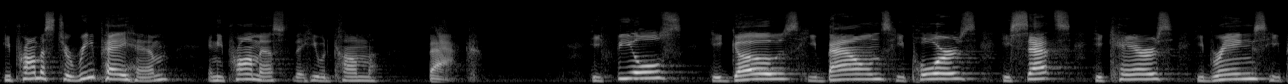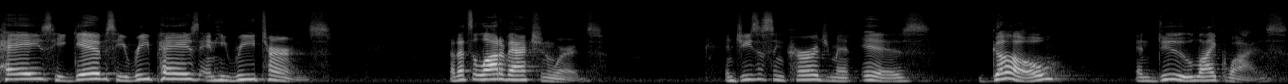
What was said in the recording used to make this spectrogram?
He promised to repay him, and he promised that he would come back. He feels, he goes, he bounds, he pours, he sets, he cares, he brings, he pays, he gives, he repays, and he returns. Now, that's a lot of action words. And Jesus' encouragement is go and do likewise.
